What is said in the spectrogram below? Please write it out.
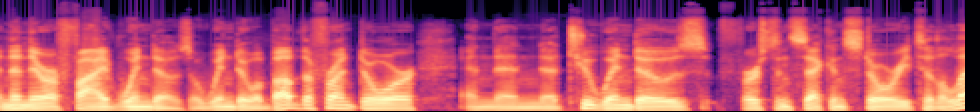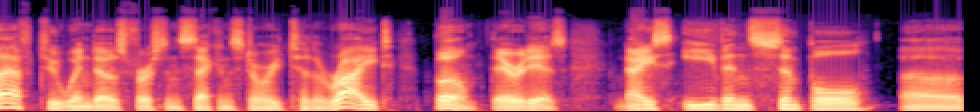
and then there are five windows a window above the front door, and then uh, two windows, first and second story to the left, two windows, first and second story to the right. Boom, there it is. Nice, even, simple, uh,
